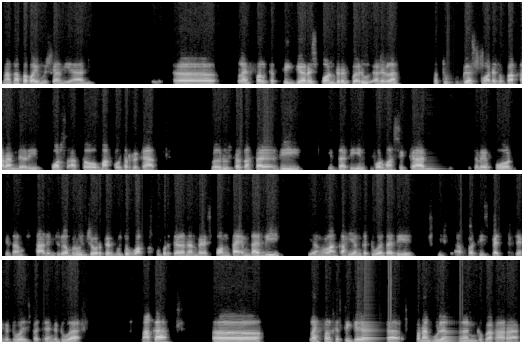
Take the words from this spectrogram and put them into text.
Maka Bapak Ibu sekalian, eh, level ketiga responder baru adalah petugas pemadam kebakaran dari pos atau mako terdekat. Baru setelah tadi kita diinformasikan, telepon, kita saat ini sudah meluncur dan butuh waktu perjalanan respon time tadi, yang langkah yang kedua tadi, apa dispatch yang kedua, dispatch yang kedua, maka eh, level ketiga penanggulangan kebakaran.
